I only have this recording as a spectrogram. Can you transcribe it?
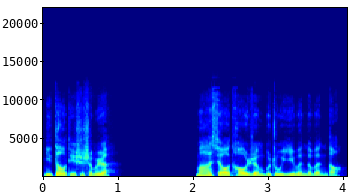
你到底是什么人？”马小桃忍不住疑问的问道。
